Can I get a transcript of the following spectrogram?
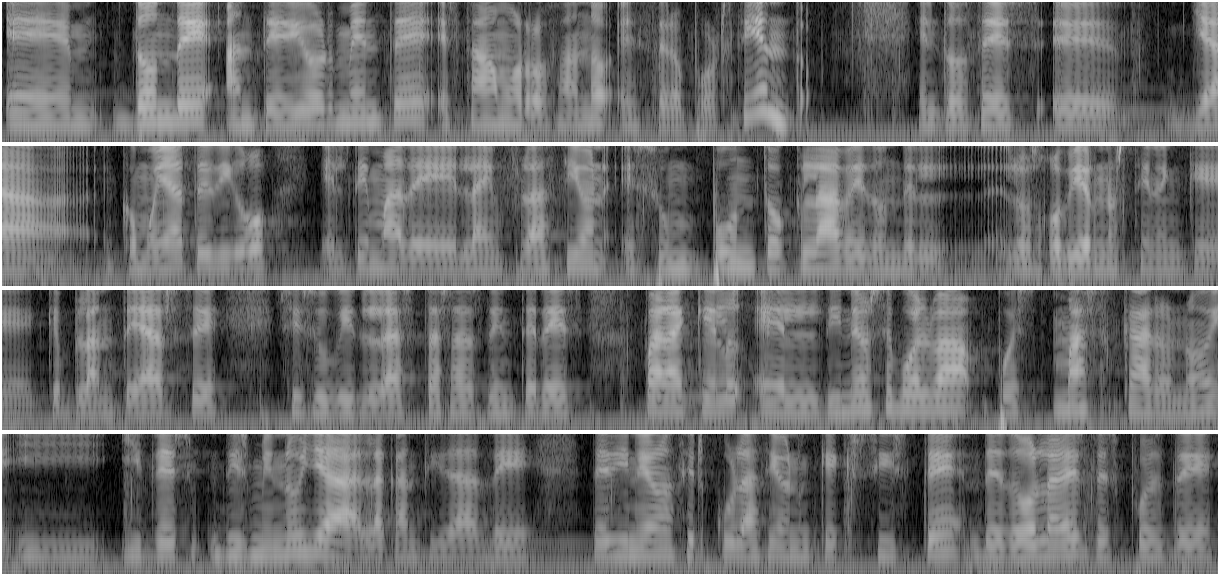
eh, donde anteriormente estábamos rozando el 0%. Entonces, eh, ya, como ya te digo, el tema de la inflación es un punto clave donde los gobiernos tienen que, plantearse si subir las tasas de interés para que el, dinero se vuelva pues más caro ¿no? y, disminuya la cantidad de, dinero circulación que existe de dólares después de,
